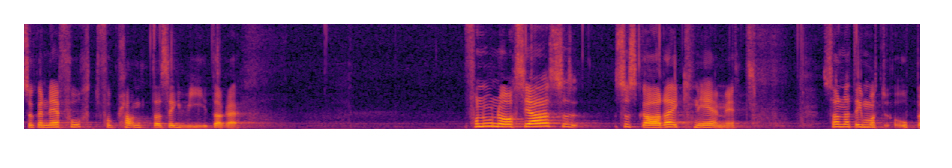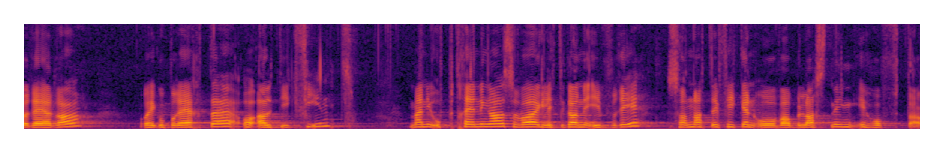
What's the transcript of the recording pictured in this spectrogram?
så kan det fort forplante seg videre. For noen år siden så, så skada jeg kneet mitt, sånn at jeg måtte operere. Og jeg opererte, og alt gikk fint. Men i opptreninga så var jeg litt grann ivrig, sånn at jeg fikk en overbelastning i hofta.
